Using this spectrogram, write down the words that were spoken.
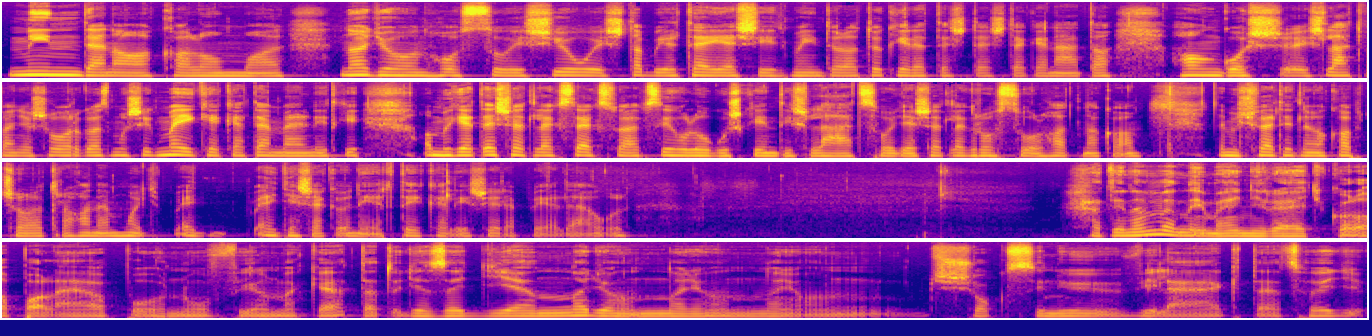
minden alkalommal nagyon hosszú és jó és stabil teljesítménytől a tökéletes testeken át a hangos és látványos orgazmusig, melyikeket emelnéd ki, amiket esetleg szexuálpszichológusként is látsz, hogy esetleg rosszul hatnak a, nem is feltétlenül a kapcsolatra, hanem hogy egy, egyesek önértékelésére például. Hát én nem venném ennyire egy kalap alá a pornófilmeket, tehát hogy ez egy ilyen nagyon-nagyon-nagyon sokszínű világ, tehát hogy,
